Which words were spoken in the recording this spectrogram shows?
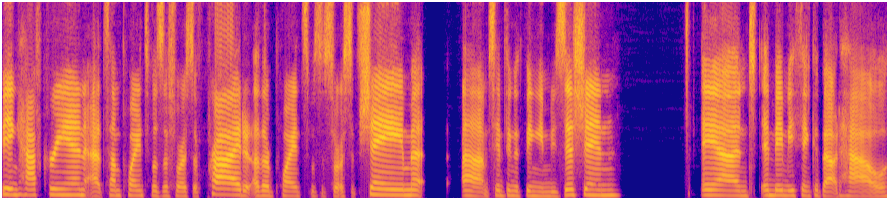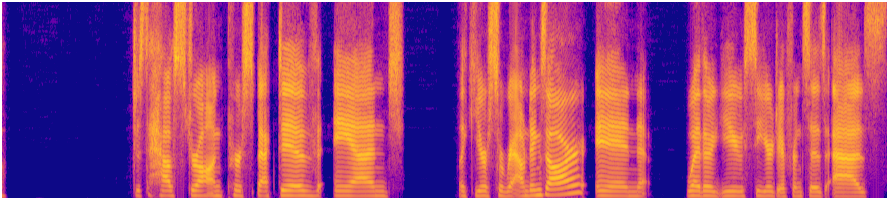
being half Korean at some points was a source of pride, at other points was a source of shame. Um, same thing with being a musician. And it made me think about how just how strong perspective and like your surroundings are in whether you see your differences as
